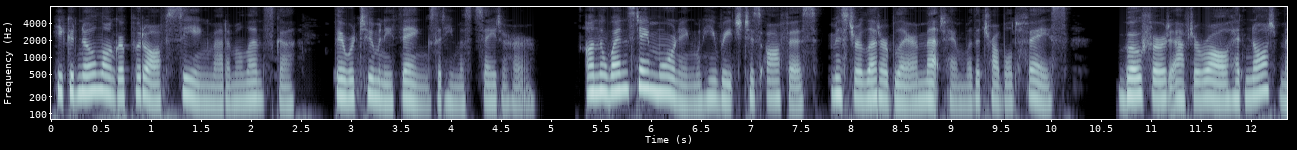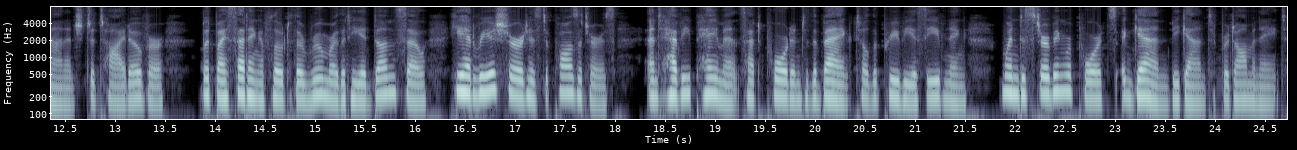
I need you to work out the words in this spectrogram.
he could no longer put off seeing Madame Olenska: there were too many things that he must say to her. On the Wednesday morning, when he reached his office, Mr. Letterblair met him with a troubled face. Beaufort, after all, had not managed to tide over but by setting afloat the rumor that he had done so he had reassured his depositors, and heavy payments had poured into the bank till the previous evening, when disturbing reports again began to predominate.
